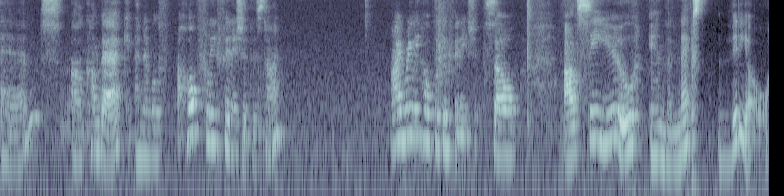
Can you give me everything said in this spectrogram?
and I'll come back and then we'll hopefully finish it this time. I really hope we can finish it. So, I'll see you in the next video.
